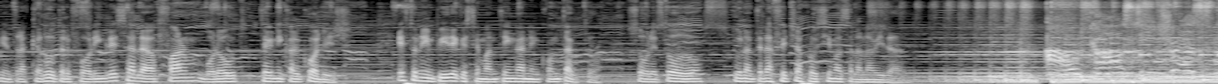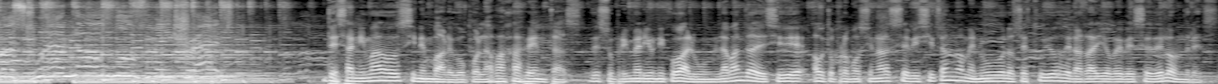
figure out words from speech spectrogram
mientras que Rutherford ingresa a la Farnborough Technical College. Esto no impide que se mantengan en contacto, sobre todo durante las fechas próximas a la Navidad. Desanimados, sin embargo, por las bajas ventas de su primer y único álbum, la banda decide autopromocionarse visitando a menudo los estudios de la radio BBC de Londres.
